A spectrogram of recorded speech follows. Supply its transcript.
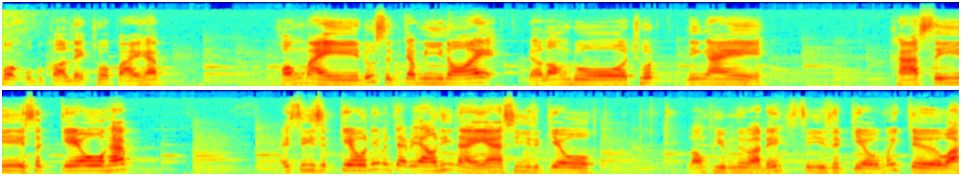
พวกอุปกรณ์เหล็กทั่วไปครับ ของใหม่รู้สึกจะมีน้อย เดี๋ยวลองดูชุดนี่ไงขาดซีสเกลครับไอซีสเกลนี่มันจะไปเอาที่ไหนอะซีสเกลลองพิมพ์ดูก่อนดิซีสเกลไม่เจอว่ะ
